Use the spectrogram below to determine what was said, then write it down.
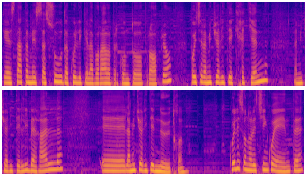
che è stata messa su da quelli che lavoravano per conto proprio. Poi c'è la mutualité chrétienne, la mutualité libérale e la mutualité neutre quelli sono le cinque ente.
